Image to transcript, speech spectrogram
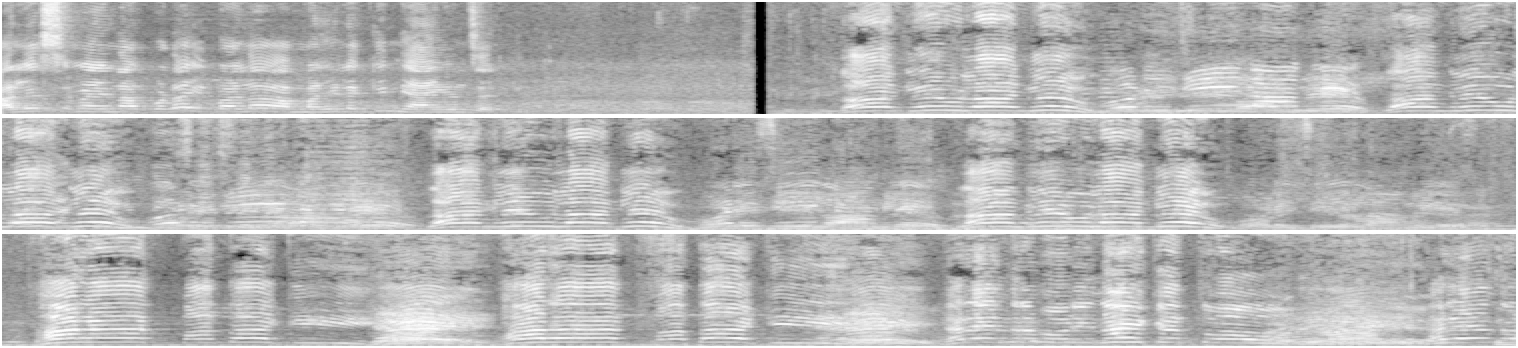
ఆలస్యమైనా కూడా ఇవాళ ఆ మహిళకి న్యాయం జరిగింది long live. Modi ji long live. Long live, long live. Modi जय नरेंद्र मोदी नायकत्व नरेंद्र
